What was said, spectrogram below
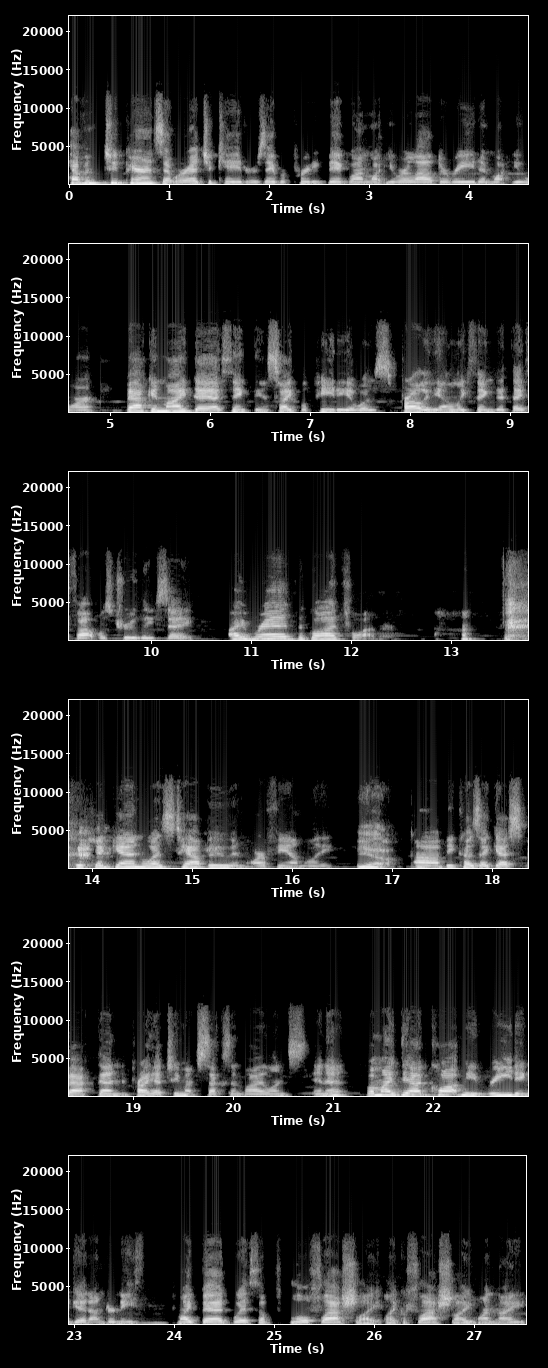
having two parents that were educators, they were pretty big on what you were allowed to read and what you weren't. Back in my day, I think the encyclopedia was probably the only thing that they thought was truly safe. I read The Godfather, which again was taboo in our family. Yeah. Uh, because I guess back then it probably had too much sex and violence in it. But my dad caught me reading it underneath my bed with a little flashlight, like a flashlight one night.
